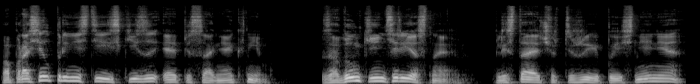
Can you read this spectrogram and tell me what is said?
Попросил принести эскизы и описания к ним. Задумки интересные. Листая чертежи и пояснения,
